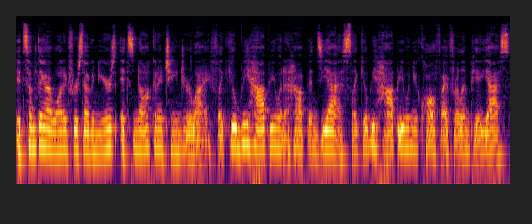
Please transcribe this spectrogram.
it's something I wanted for seven years. It's not going to change your life. Like, you'll be happy when it happens. Yes. Like, you'll be happy when you qualify for Olympia. Yes.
